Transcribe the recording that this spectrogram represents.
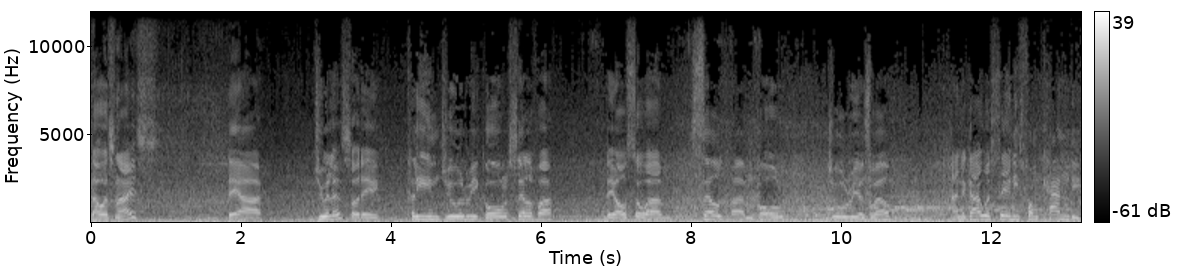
that was nice. They are jewelers, so they clean jewelry, gold, silver. They also um, sell um, gold jewelry as well. And the guy was saying he's from Kandy.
